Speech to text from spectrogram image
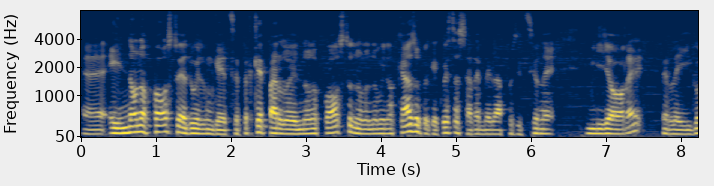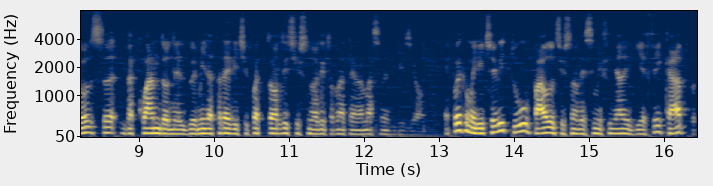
eh, e il nono posto è a due lunghezze. Perché parlo del nono posto? Non lo nomino a caso perché questa sarebbe la posizione migliore per le Eagles da quando nel 2013-14 sono ritornate nella massima divisione. E poi, come dicevi tu, Paolo, ci sono le semifinali di FA Cup,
